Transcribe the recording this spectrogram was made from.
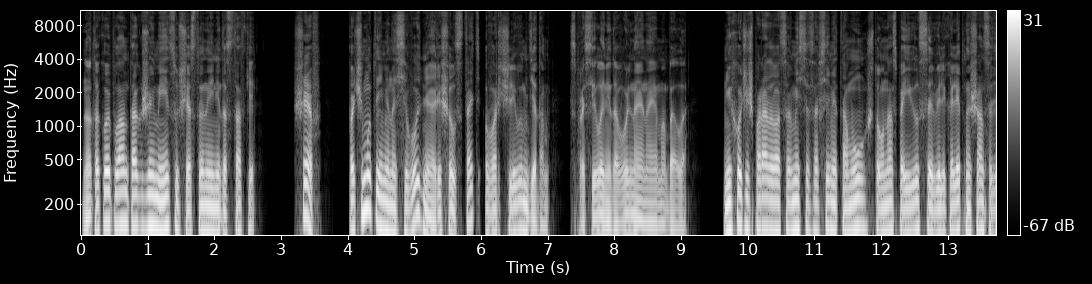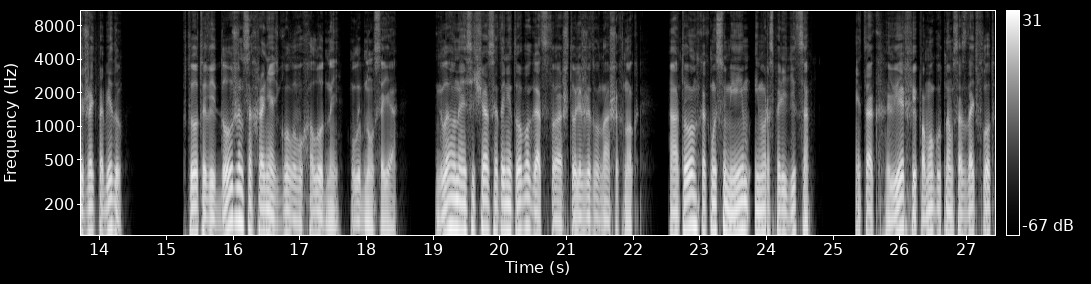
Но такой план также имеет существенные недостатки. «Шеф, «Почему ты именно сегодня решил стать ворчливым дедом?» — спросила недовольная Наэма Белла. «Не хочешь порадоваться вместе со всеми тому, что у нас появился великолепный шанс одержать победу?» «Кто-то ведь должен сохранять голову холодной», — улыбнулся я. «Главное сейчас это не то богатство, что лежит у наших ног, а то, как мы сумеем им распорядиться. Итак, верфи помогут нам создать флот,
